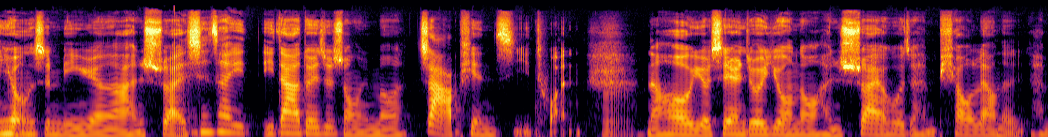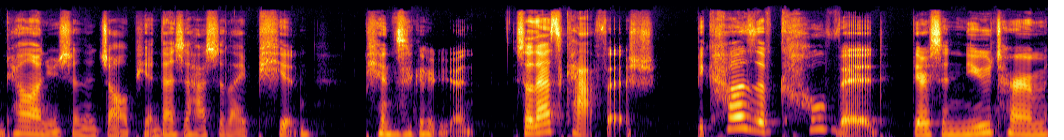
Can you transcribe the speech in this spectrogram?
用的是名人啊，很帅。现在一一大堆这种什么诈骗集团，然后有些人就会用那种很帅或者很漂亮的、很漂亮女生的照片，但是他是来骗骗这个人。So that's catfish. Because of COVID, there's a new term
